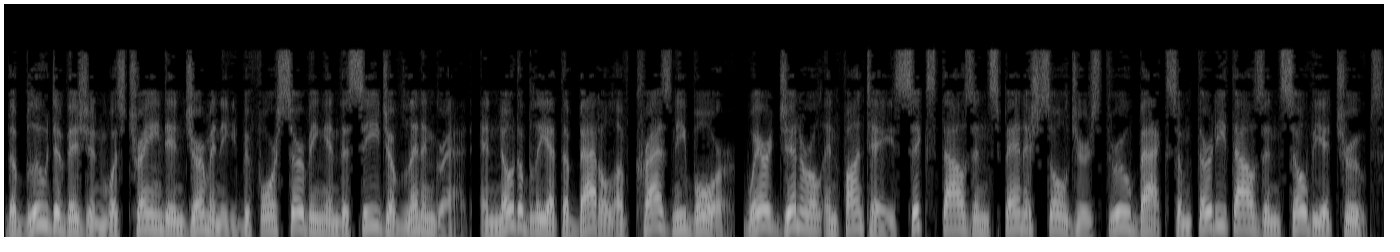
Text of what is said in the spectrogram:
The Blue Division was trained in Germany before serving in the Siege of Leningrad, and notably at the Battle of Krasny Bor, where General Infante's 6,000 Spanish soldiers threw back some 30,000 Soviet troops.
